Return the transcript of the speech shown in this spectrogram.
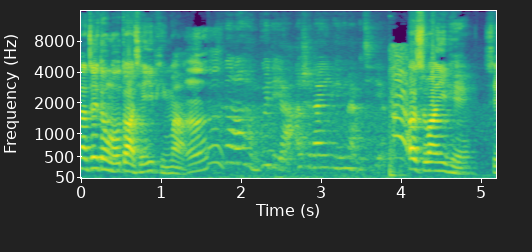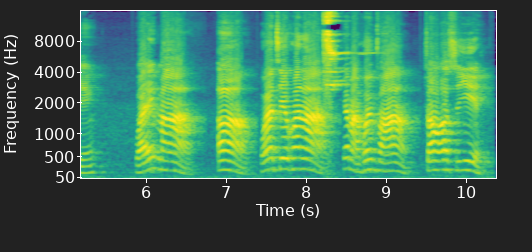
那这栋楼多少钱一平嘛？嗯这栋楼很贵的呀，二十万一平，你买不起的。二十万一平，行。喂，妈，啊、我要结婚啦，要买婚房，转我二十亿。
